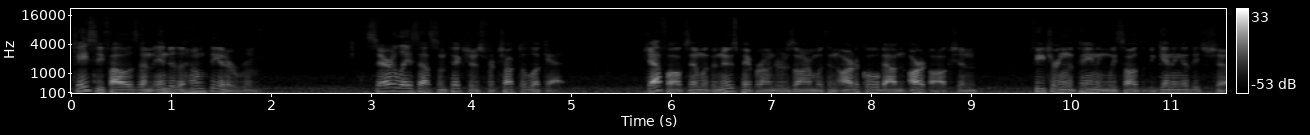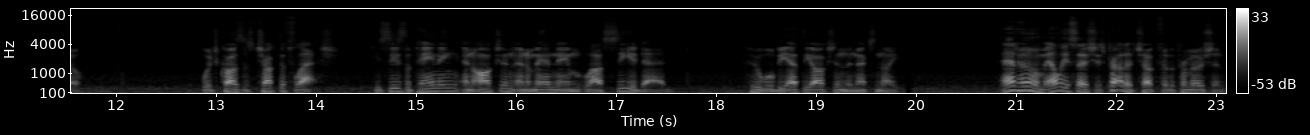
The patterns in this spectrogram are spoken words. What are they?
Casey follows them into the home theater room. Sarah lays out some pictures for Chuck to look at. Jeff walks in with a newspaper under his arm with an article about an art auction featuring the painting we saw at the beginning of the show, which causes Chuck to flash. He sees the painting, an auction, and a man named La Ciudad, who will be at the auction the next night. At home, Ellie says she's proud of Chuck for the promotion.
